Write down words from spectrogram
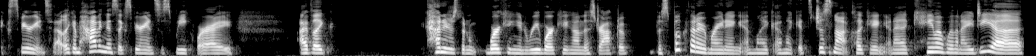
experience that. Like I'm having this experience this week where I I've like kind of just been working and reworking on this draft of this book that I'm writing and like I'm like it's just not clicking and I came up with an idea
